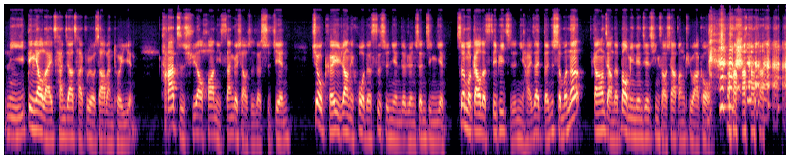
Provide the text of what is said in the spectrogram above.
你一定要来参加财富流沙盘推演。它只需要花你三个小时的时间，就可以让你获得四十年的人生经验。这么高的 CP 值，你还在等什么呢？刚刚讲的报名链接，请扫下方 QR code。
